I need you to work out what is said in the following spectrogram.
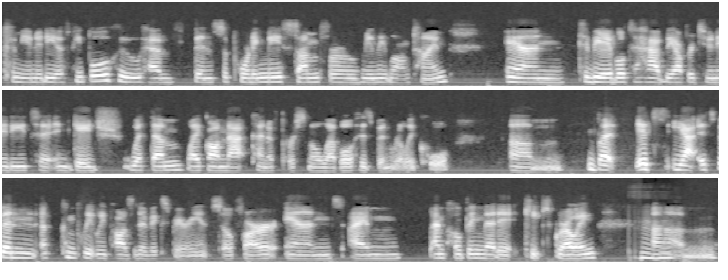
community of people who have been supporting me, some for a really long time, and to be able to have the opportunity to engage with them like on that kind of personal level has been really cool um, but it's yeah it's been a completely positive experience so far and i'm i'm hoping that it keeps growing mm-hmm. um,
